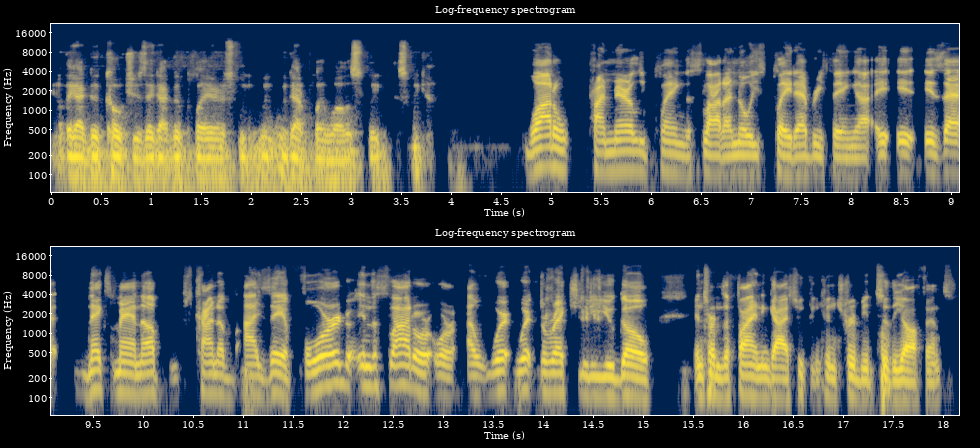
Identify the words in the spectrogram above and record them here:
You know, they got good coaches. They got good players. We, we, we got to play well this week, this weekend. Waddle primarily playing the slot. I know he's played everything. Uh, it, is that next man up kind of Isaiah Ford in the slot, or or uh, where, what direction do you go in terms of finding guys who can contribute to the offense?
